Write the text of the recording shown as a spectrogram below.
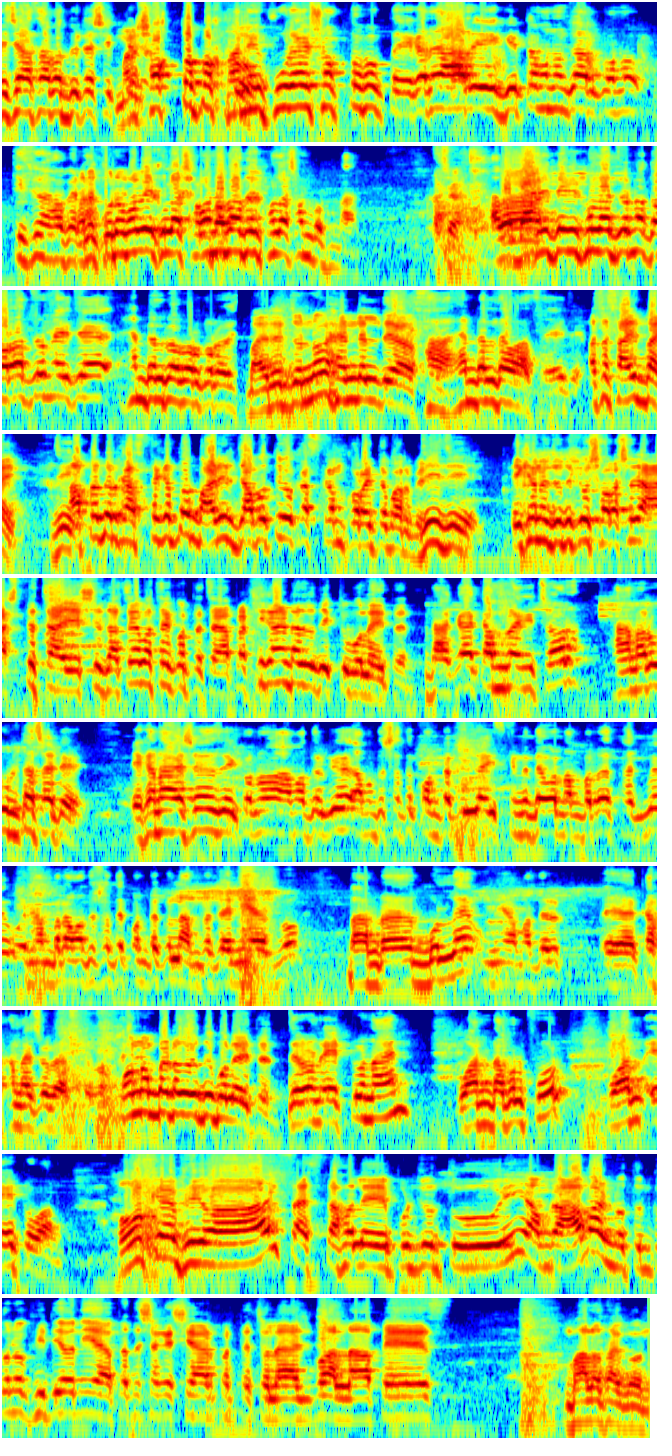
নিচে আছে আবার দুইটা মানে শক্তপোক্ত। মানে পুরাই শক্তপোক্ত। এখানে আর এই গেটটা মনে হয় আর কোনো কিছু হবে না। মানে কোনোভাবেই খোলা সম্ভব কোনোভাবে খোলা সম্ভব না। আচ্ছা। আবার বাইরে থেকে খোলার জন্য ধরার জন্য এই যে হ্যান্ডেল ব্যবহার করা হয়েছে। বাইরের জন্য হ্যান্ডেল দেওয়া আছে। হ্যাঁ হ্যান্ডেল দেওয়া আছে এই যে। আচ্ছা সাইদ ভাই আপনাদের কাছ থেকে তো বাড়ির যাবতীয় কাজ কাম করাইতে পারবে। জি জি। এখানে যদি কেউ সরাসরি আসতে চায় এসে যাচাই বাছাই করতে চায় আপনার ঠিকানাটা যদি একটু বলে দিতেন। ঢাকা কামরাঙ্গীচর থানার উল্টা সাইডে এখানে এসে যে কোনো আমাদেরকে আমাদের সাথে কন্ট্যাক্ট করলে স্ক্রিনে দেওয়া নাম্বারে থাকবে ওই নাম্বারে আমাদের সাথে কন্ট্যাক্ট করলে আমরা যাই নিয়ে আসব। বা আমরা বললে উনি আমাদের কারখানায় চলে আসতে পারবে। ফোন নাম্বারটা যদি বলে দিতেন। Zero eight two nine one double four one eight one. Okay viewers আজ তাহলে এ পর্যন্তই। আমরা আবার নতুন কোন ভিডিও নিয়ে আপনাদের সঙ্গে শেয়ার করতে চলে আসব। আল্লাহ হাফেজ। ভালো থাকুন।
